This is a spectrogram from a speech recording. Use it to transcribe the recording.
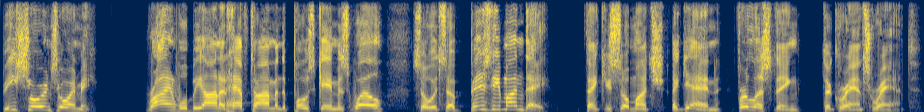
Be sure and join me. Ryan will be on at halftime and the post game as well. So it's a busy Monday. Thank you so much again for listening to Grant's Rant.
